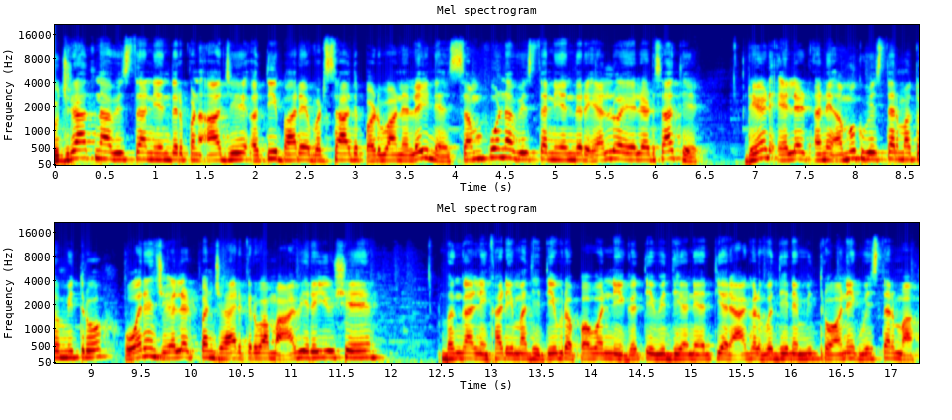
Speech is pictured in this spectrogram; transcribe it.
ગુજરાતના વિસ્તારની અંદર પણ આજે અતિ ભારે વરસાદ પડવાને લઈને સંપૂર્ણ વિસ્તારની અંદર યલો એલર્ટ સાથે રેડ એલર્ટ અને અમુક વિસ્તારમાં તો મિત્રો ઓરેન્જ એલર્ટ પણ જાહેર કરવામાં આવી રહ્યું છે. બંગાળની ખાડીમાંથી તીવ્ર પવનની ગતિવિધિ અને અત્યારે આગળ વધીને મિત્રો અનેક વિસ્તારમાં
